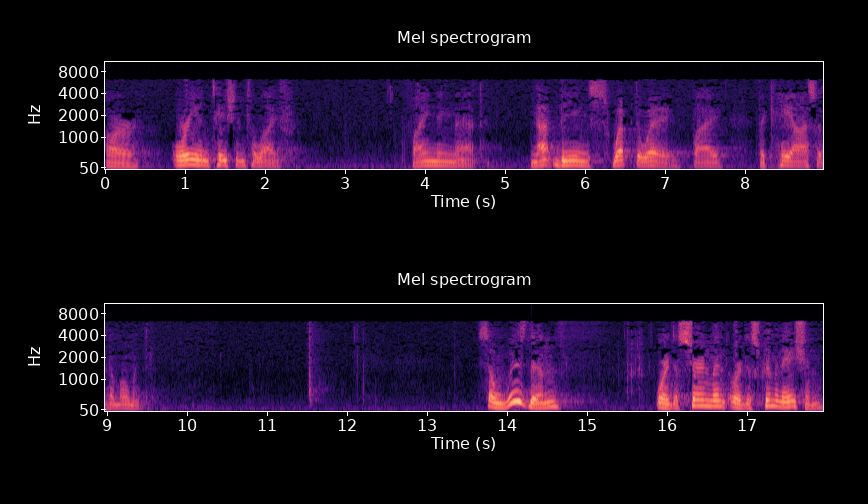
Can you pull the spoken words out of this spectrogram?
our orientation to life. Finding that. Not being swept away by the chaos of the moment. So wisdom or discernment or discrimination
